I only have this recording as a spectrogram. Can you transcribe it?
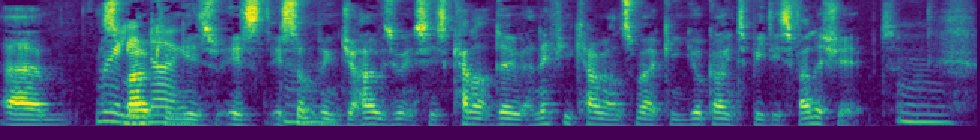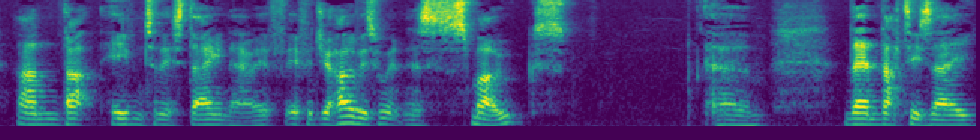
um, Really, smoking no. is, is, is something Mm. Jehovah's Witnesses cannot do, and if you carry on smoking, you're going to be disfellowshipped. Mm. And that even to this day now, if if a Jehovah's Witness smokes, um, then that is a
